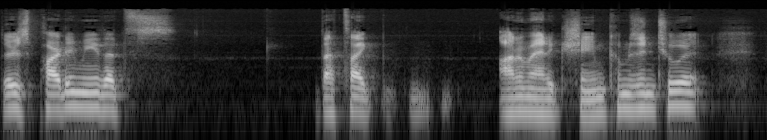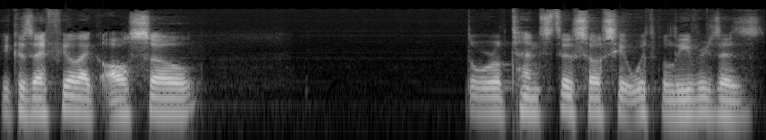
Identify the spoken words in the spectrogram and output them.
there's part of me that's that's like automatic shame comes into it because i feel like also the world tends to associate with believers as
